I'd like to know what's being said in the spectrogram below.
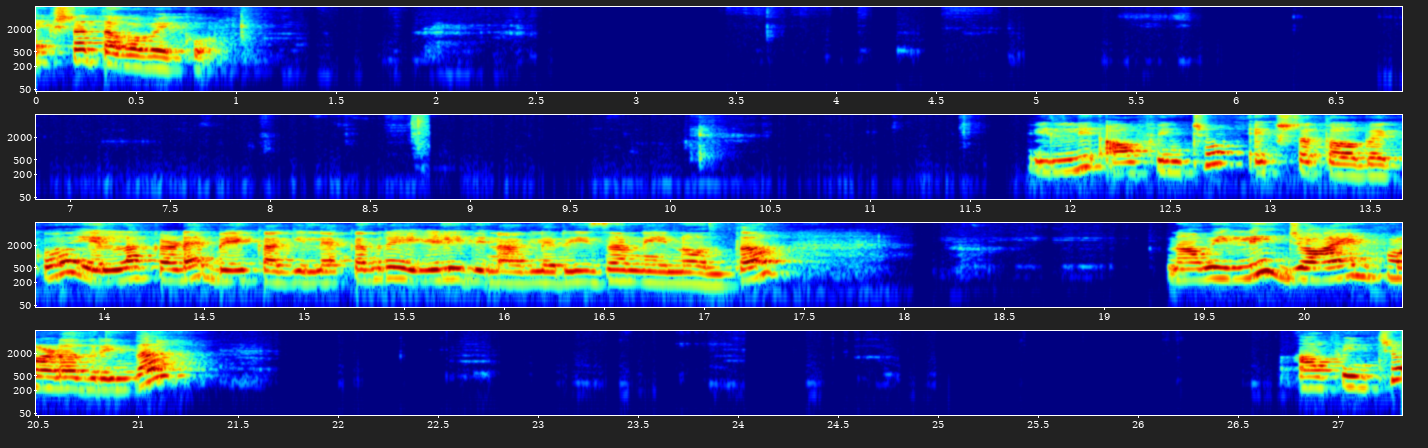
ಎಕ್ಸ್ಟ್ರಾ ತಗೋಬೇಕು. ಇಲ್ಲಿ ಹಾಫ್ ಇಂಚು ಎಕ್ಸ್ಟ್ರಾ ತಗೋಬೇಕು. ಎಲ್ಲ ಕಡೆ ಬೇಕಾಗಿಲ್ಲ. ಯಾಕಂದರೆ ಹೇಳಿದ್ದೀನಿ ಆಗಲೇ ರೀಸನ್ ಏನು ಅಂತ. ನಾವು ಇಲ್ಲಿ ಜಾಯಿಂಟ್ ಮಾಡೋದ್ರಿಂದ ಹಾಫ್ ಇಂಚು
